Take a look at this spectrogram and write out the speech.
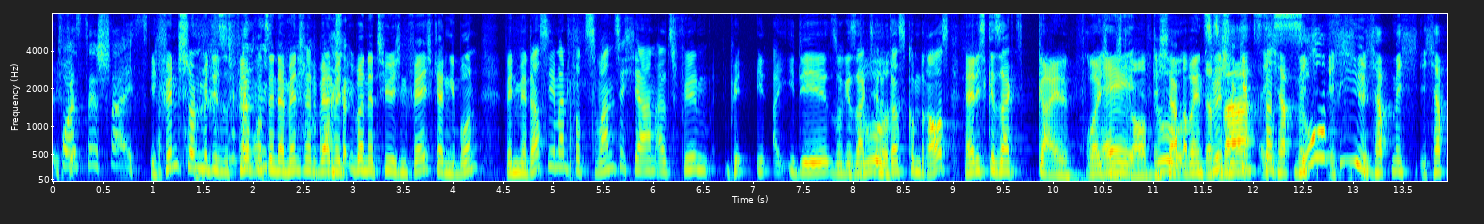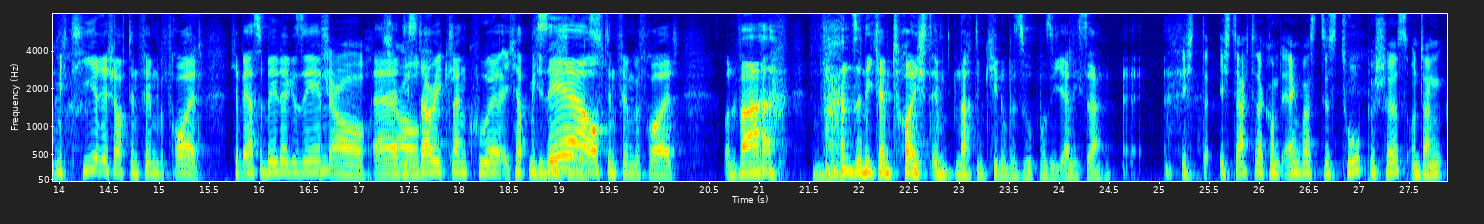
ich, Boah, ist der Scheiß. ich finde schon, mit dieses 4% der Menschheit werden mit übernatürlichen Fähigkeiten geboren. Wenn mir das jemand vor 20 Jahren als Filmidee so gesagt Du. hätte, das kommt raus, hätte ich gesagt, geil, freue ich mich Ey, drauf. du, ich hab, aber inzwischen war- gibt es das ich hab so mich, viel. Ich, ich habe mich, ich hab mich tierisch auf den Film gefreut. Ich habe erste Bilder gesehen. Ich auch, Äh, ich die auch. Story klang cool. Ich habe mich Die sehr Visuals. auf den Film gefreut und war wahnsinnig enttäuscht im, nach dem Kinobesuch, muss ich ehrlich sagen. Ich, ich dachte, da kommt irgendwas Dystopisches und dann,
